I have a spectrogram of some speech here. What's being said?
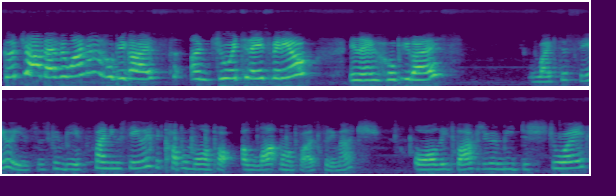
Good job, everyone. I hope you guys enjoyed today's video, and I hope you guys like this series. It's going to be a fun new series, a couple more, a lot more parts, pretty much. All these boxes are going to be destroyed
